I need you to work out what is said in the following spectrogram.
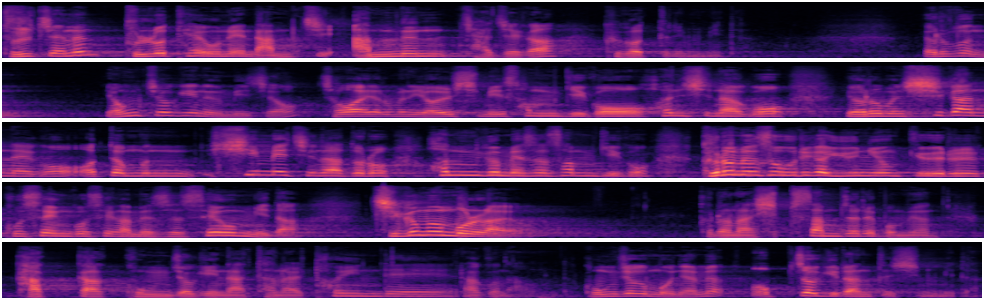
둘째는 불로 태운 후에 남지 않는 자재가 그것들입니다. 여러분, 영적인 의미죠. 저와 여러분이 열심히 섬기고 헌신하고 여러분 시간 내고 어떤 분 힘에 지나도록 헌금해서 섬기고 그러면서 우리가 유니온 교회를 고생고생하면서 세웁니다. 지금은 몰라요. 그러나 13절에 보면 각각 공적이 나타날 터인데라고 나옵니다. 공적은 뭐냐면 업적이란 뜻입니다.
